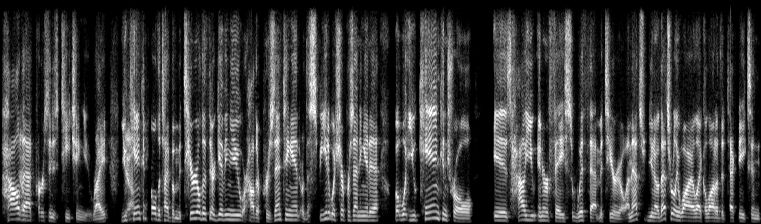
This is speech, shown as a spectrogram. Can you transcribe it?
how yeah. that person is teaching you, right? You yeah. can't control the type of material that they're giving you or how they're presenting it or the speed at which they're presenting it at. But what you can control is how you interface with that material. And that's, you know, that's really why I like a lot of the techniques and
